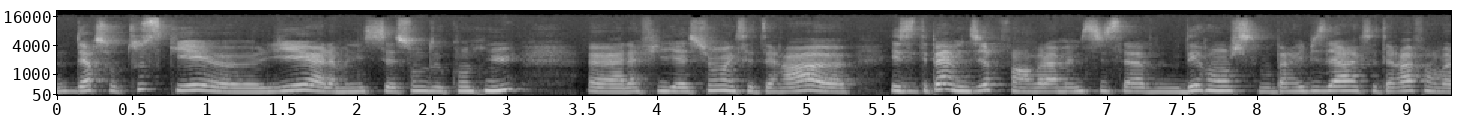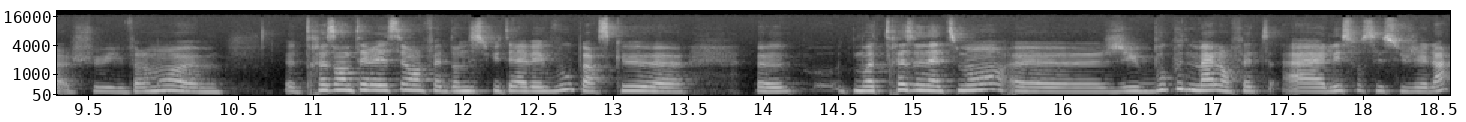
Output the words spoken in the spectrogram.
d'ailleurs sur tout ce qui est lié à la monétisation de contenu, à l'affiliation, etc. N'hésitez pas à me dire, voilà, même si ça vous dérange, si ça vous paraît bizarre, etc. Voilà, je suis vraiment très intéressée en fait d'en discuter avec vous parce que moi très honnêtement, j'ai eu beaucoup de mal en fait à aller sur ces sujets-là.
